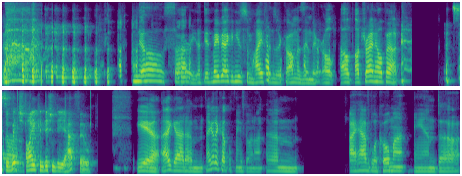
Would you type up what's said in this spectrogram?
no, sorry. That did, maybe I can use some hyphens or commas in there. I'll I'll I'll try and help out. so, which eye condition do you have, Phil? Yeah, I got um I got a couple things going on. Um, I have glaucoma and uh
